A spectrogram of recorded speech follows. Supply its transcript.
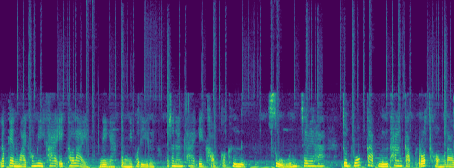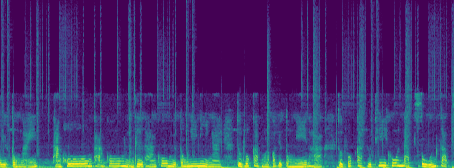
แล้วแกน y เขามีค่า x เท่าไหร่ นี่ไง ตรงนี้พอดีเลย เพราะฉะนั้นค่า x เขาก็คือ 0 ใช่ไหมคะ จุดวกกลับหรือทางกลับรถของเราอยู่ตรงไหน ทางโค้ง ทางโค้งนี่คือทางโค้งอยู่ตรงนี้นี่ไง จุดวกกลับของเราก็อยู่ตรงนี้นะคะ จุดวกกลับอยู่ที่คู่อันดับ 0 กับ 0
